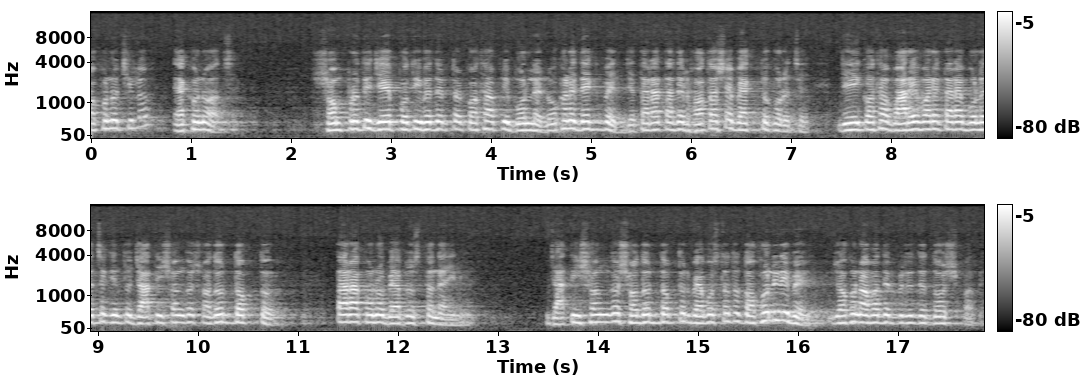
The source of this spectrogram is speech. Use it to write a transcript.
তখনও ছিল এখনও আছে। সম্প্রতি যে প্রতিবেদনটার কথা আপনি বললেন, ওখানে দেখবেন যে তারা তাদের হতাশা ব্যক্ত করেছে যে এই কথা বারে বারে তারা বলেছে, কিন্তু জাতিসংঘ সদর দপ্তর তারা কোনো ব্যবস্থা নেয়নি। জাতিসংঘ সদর দপ্তর ব্যবস্থা তো তখনই নেবে যখন আমাদের বিরুদ্ধে দোষ পাবে।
